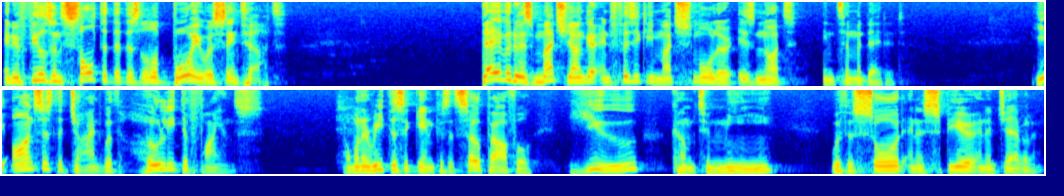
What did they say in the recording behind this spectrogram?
and who feels insulted that this little boy was sent out. David, who is much younger and physically much smaller, is not intimidated. He answers the giant with holy defiance. I want to read this again because it's so powerful. You come to me with a sword and a spear and a javelin.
